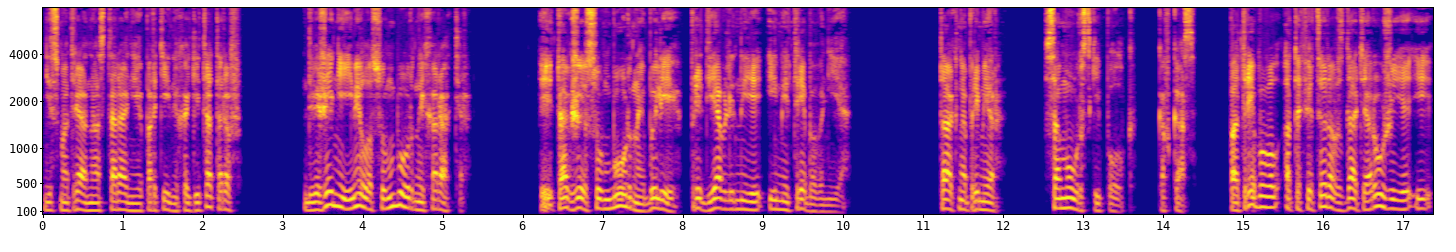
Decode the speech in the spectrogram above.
несмотря на старания партийных агитаторов, Движение имело сумбурный характер. И также сумбурны были предъявленные ими требования. Так, например, Самурский полк, Кавказ, потребовал от офицеров сдать оружие и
